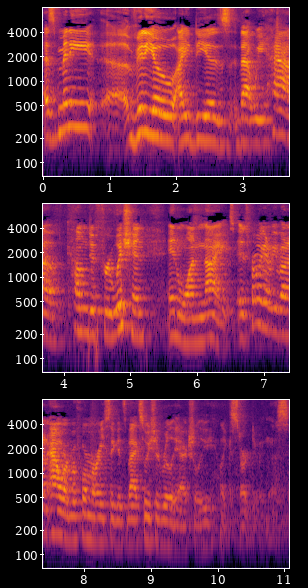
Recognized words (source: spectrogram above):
as many uh, video ideas that we have come to fruition in one night. It's probably going to be about an hour before Marisa gets back, so we should really actually like start doing this.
